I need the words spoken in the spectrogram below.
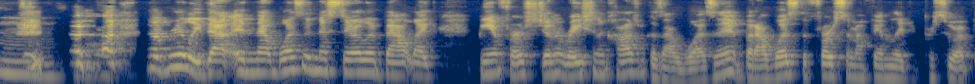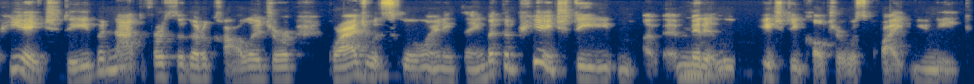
Mm. no, really, that and that wasn't necessarily about like being first generation in college because I wasn't, but I was the first in my family to pursue a PhD, but not the first to go to college or graduate school or anything. But the PhD, uh, admittedly, mm. PhD culture was quite unique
